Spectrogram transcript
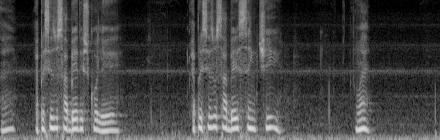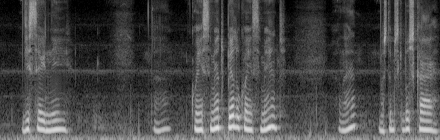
Né? É preciso saber escolher. É preciso saber sentir. Não é? Discernir. Tá? Conhecimento pelo conhecimento. Né? Nós temos que buscar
